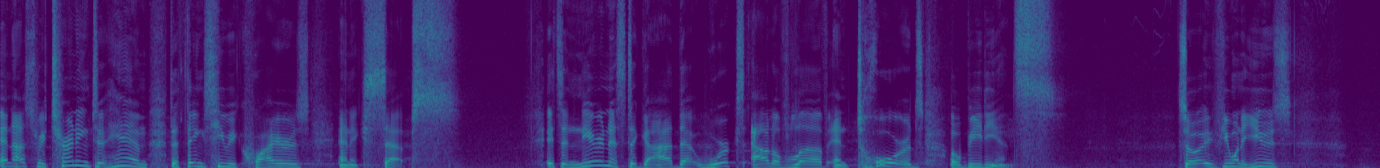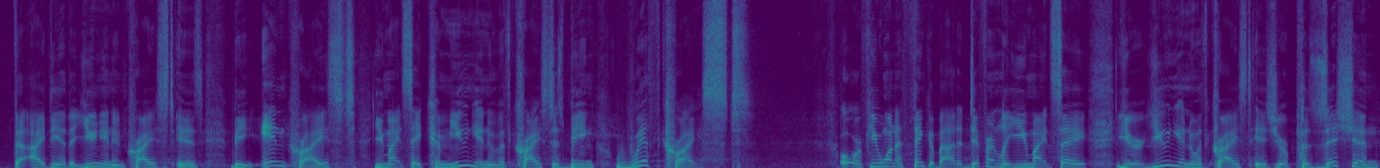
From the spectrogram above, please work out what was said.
and us returning to Him the things He requires and accepts. It's a nearness to God that works out of love and towards obedience. So, if you want to use the idea that union in Christ is being in Christ, you might say communion with Christ is being with Christ. Or if you want to think about it differently, you might say your union with Christ is your position,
